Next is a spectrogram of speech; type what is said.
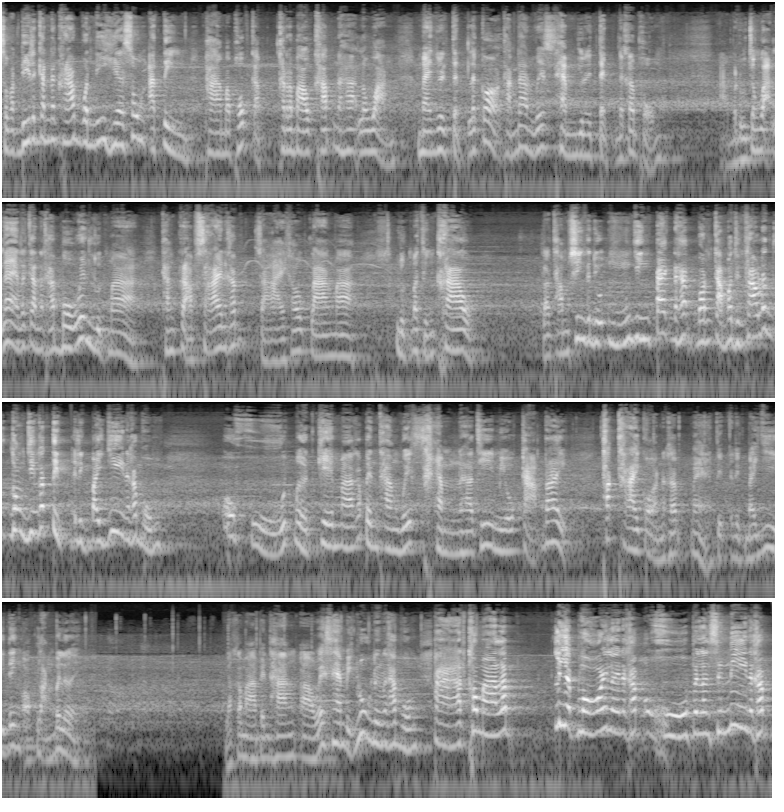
สวัสดีแล้วกันนะครับ วันนี้เฮียส่งอาติง พามาพบกับคาราบาวคัพนะฮะ ระหว่างแมนยูไนเต็ดและก็ทางด้านเวสต์แฮมยูไนเต็ดนะครับผมมาดูจังหวะแรกแล้วกันนะครับ โบเว่นหลุดมาทางกราบซ้ายนะครับจ่ายเข้ากลางมา หลุดมาถึงคราวเราทำชิงกันอยู่ยิงแป๊กนะครับ บอลกลับมาถึงคราวแล้วต้องยิงก็ติดเอลิกไบยี่นะครับผมโอ้โหเปิดเกมมาก็เป็นทางเวสต์แฮมนะฮะที่มีโอกาสได้ ทักทายก่อนนะครับแหมติดเอริกไบยี่เด้งออกหลังไปเลย แล้วก็มาเป็นทางเวสแฮมอีกลูกหนึ่งนะครับ ผมปาดเข้ามาแล้วเรียบร้อยเลยนะครับ โอ้โห เป็นลันซินี่นะครับ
